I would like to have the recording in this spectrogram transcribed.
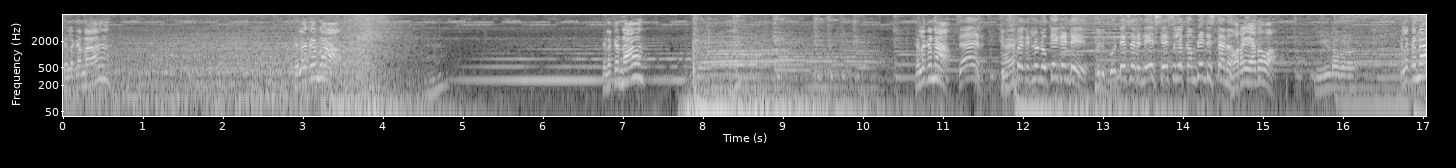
తిలకనా? తిలకనా? తిలకనా? తిలకనా? సార్ గిఫ్ట్ ప్యాకెట్లో నొక్కేయకండి. మీరు కొట్టేశారని స్టేషన్లో కంప్లైంట్ ఇస్తాను. వర యాదవా ఈడొకడు. తిలకనా?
